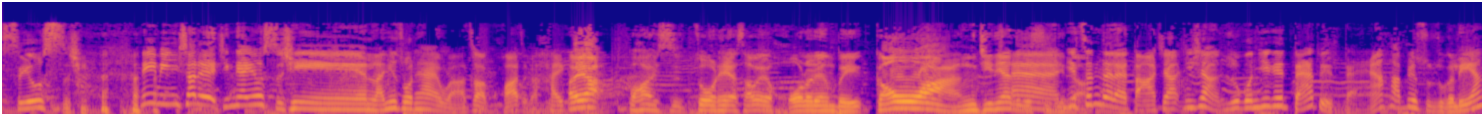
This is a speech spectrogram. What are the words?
实有事情。你明晓得今天有事情，那你昨天还为啥子要夸这个海？哎呀，不好意思，昨天稍微喝了两杯，搞忘今天这个事情。你整得来，大家，你想，如果你给单对单哈，比如说如果两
